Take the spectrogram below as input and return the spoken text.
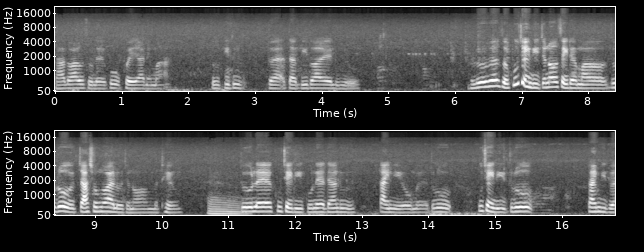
ဓာတ်သွားလို့ဆိုလဲကို့အဖွဲ့ရနေမှာဟိုပြည်သူတွေအသက်ပြီးသွားတဲ့လူတွေဘလို့ပဲဆိုခုချိန်ဒီကျွန်တော်စိတ်ထဲမှာသူတို့ကြာရှုံးသွားရလို့ကျွန်တော်မထင်ဘူးอืมသူတို့လည်းခုချိန်ဒီကိုနဲ့တန်းလူတိုင်နေအောင်ပဲသူတို့ခုချိန်ဒီသူတို့တိုင်းပြည်တွေ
